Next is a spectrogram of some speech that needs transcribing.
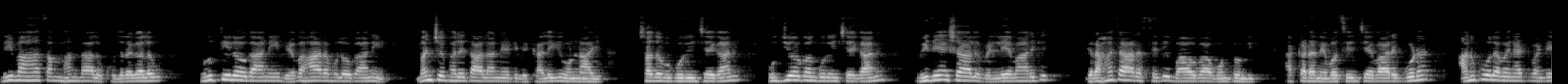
వివాహ సంబంధాలు కుదరగలవు. వృత్తిలో కానీ వ్యవహారములో కానీ మంచి ఫలితాలు అనేటివి కలిగి ఉన్నాయి. చదువు గురించే కానీ ఉద్యోగం గురించే కానీ విదేశాలు వెళ్ళేవారికి గ్రహచార స్థితి బావుగా ఉంటుంది. అక్కడ నివసించే వారికి కూడా అనుకూలమైనటువంటి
